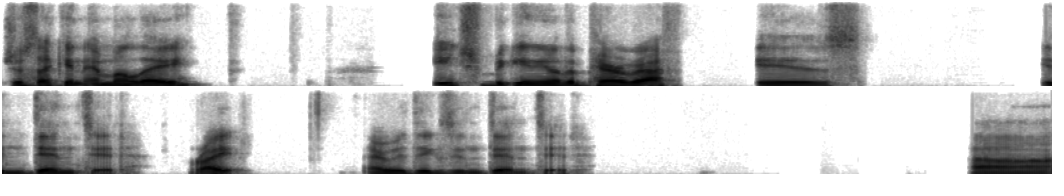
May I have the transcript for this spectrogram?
just like in MLA, each beginning of the paragraph is indented, right? Everything's indented. Uh,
